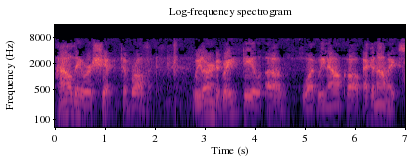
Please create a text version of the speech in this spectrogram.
how they were shipped abroad. We learned a great deal of what we now call economics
